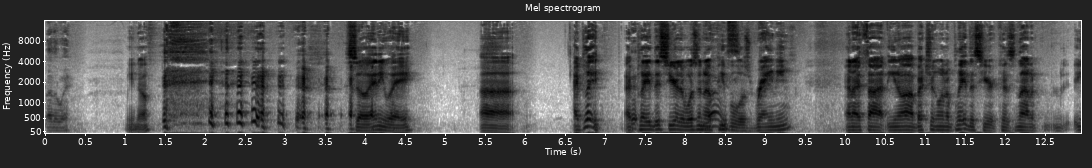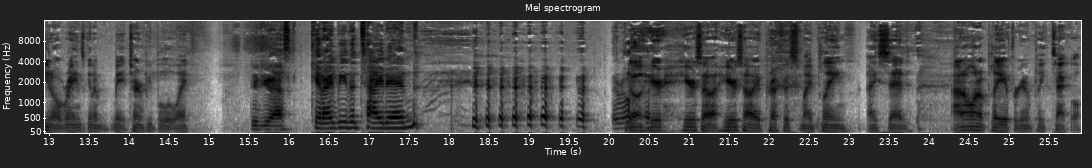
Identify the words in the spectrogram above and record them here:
by the way. you know. so anyway, uh, I played. I played this year. There wasn't enough Nice. people. It was raining, and I thought, you know, I bet you're going to play this year because not, a, you know, rain's going to make, turn people away. Did you ask? Can I be the tight end? No, here, here's how here's how I preface my playing. I said, I don't want to play if we're going to play tackle.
